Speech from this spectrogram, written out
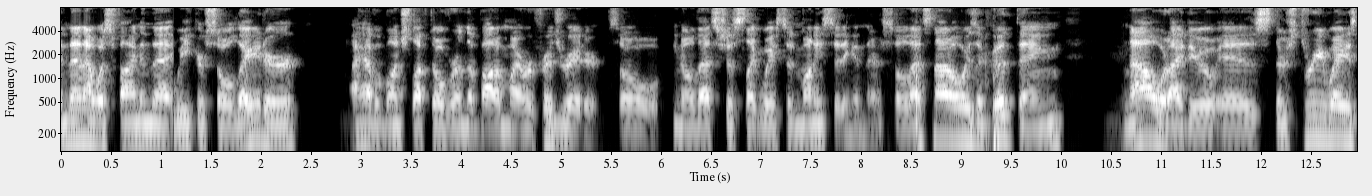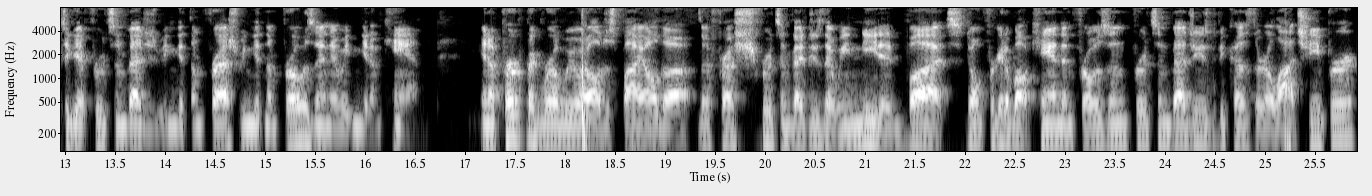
And then I was finding that week or so later, I have a bunch left over in the bottom of my refrigerator. So, you know, that's just like wasted money sitting in there. So that's not always a good thing. Now what I do is there's three ways to get fruits and veggies. We can get them fresh, we can get them frozen, and we can get them canned in a perfect world, we would all just buy all the, the fresh fruits and veggies that we needed. But don't forget about canned and frozen fruits and veggies because they're a lot cheaper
